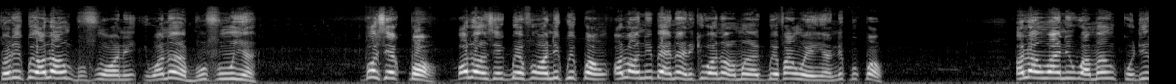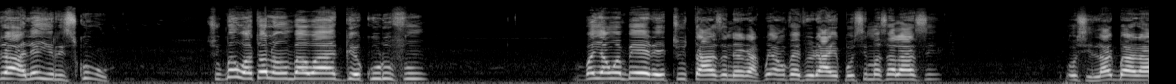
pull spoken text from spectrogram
Torí pé ọlọ́run bù fún ọ ni ìwọ náà bù fún yàn. Bó ṣe pọ̀ bọ́lọ́run ṣe gbé fún ọ ní pípọ̀ ọlọ́run níbẹ̀ náà ní kíwọ náà máa gbé fáwọn èèyàn ní púpọ̀. Ọlọ́run wá ní wà ń kùdíra àlẹ́ yìí rìskù ṣùgbọ́n wọ́n tọ́lọ́run bá wá gé kúrú fún bóyá wọ́n béèrè two thousand naira pé àwọn fẹ́ fi ra epo sí mọ́sálásí o sì lágbára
